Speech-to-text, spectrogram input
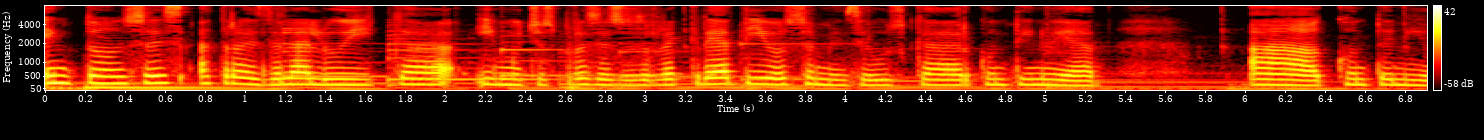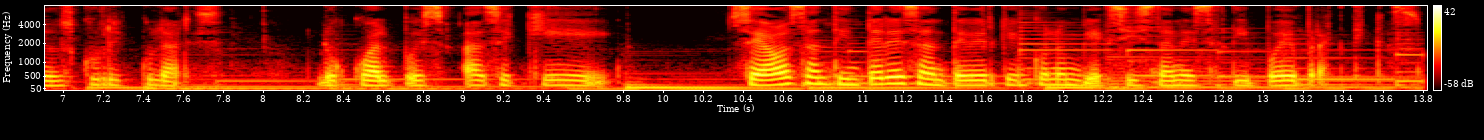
Entonces, a través de la lúdica y muchos procesos recreativos también se busca dar continuidad a contenidos curriculares, lo cual pues hace que sea bastante interesante ver que en Colombia existan este tipo de prácticas.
